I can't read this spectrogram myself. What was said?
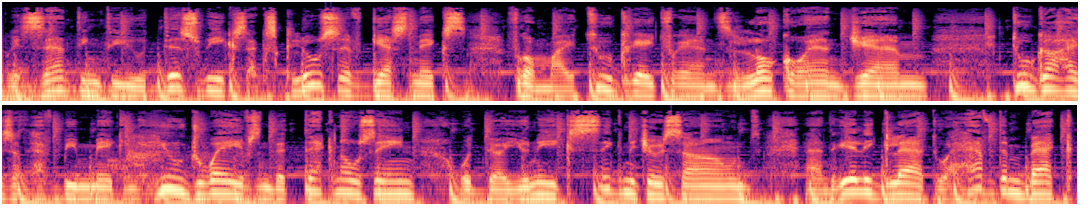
presenting to you this week's exclusive guest mix from my two great friends, Loco and Jam. Two guys that have been making huge waves in the techno scene with their unique signature sound, and really glad to have them back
